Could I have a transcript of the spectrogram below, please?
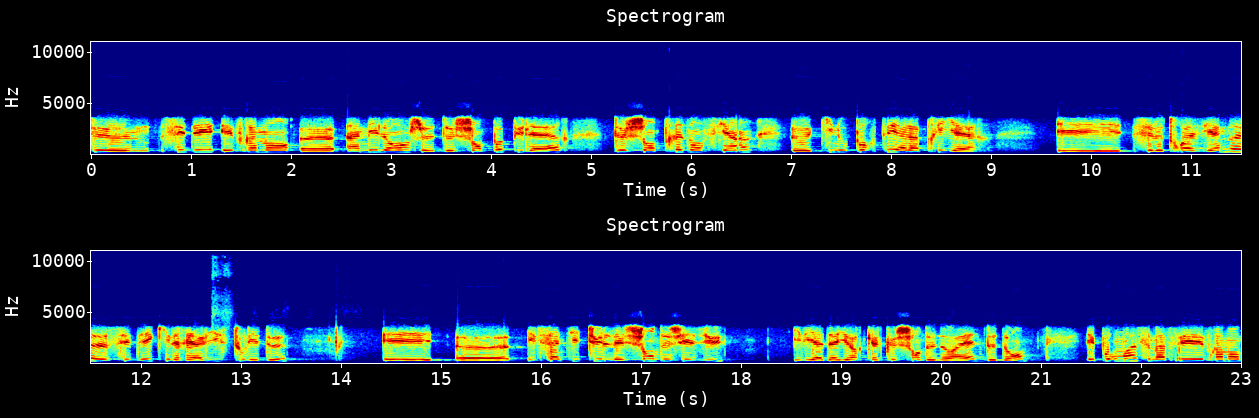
ce CD est vraiment un mélange de chants populaires, de chants très anciens qui nous portaient à la prière. Et c'est le troisième euh, CD qu'ils réalisent tous les deux. Et euh, il s'intitule Les chants de Jésus. Il y a d'ailleurs quelques chants de Noël dedans. Et pour moi, ça m'a fait vraiment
